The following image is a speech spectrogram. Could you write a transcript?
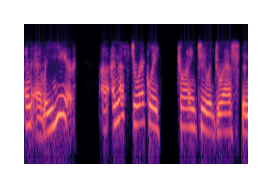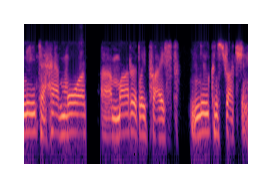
and every year. Uh, and that's directly trying to address the need to have more uh, moderately priced new construction,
